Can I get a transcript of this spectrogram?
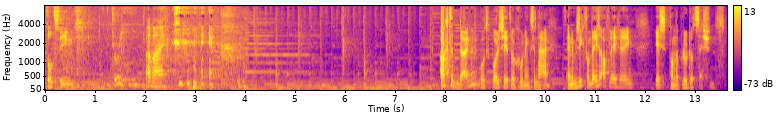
tot ziens. Doei. Bye bye. Achter de Duinen wordt geproduceerd door GroenLinks Den Haag. En de muziek van deze aflevering is van de Blue Dot Sessions.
